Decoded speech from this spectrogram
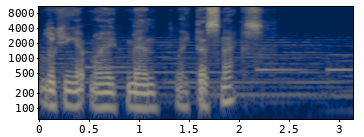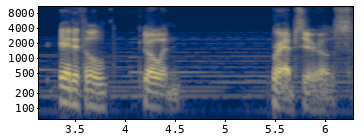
looking at my men like they're snacks? Edith will go and grab Ziros.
